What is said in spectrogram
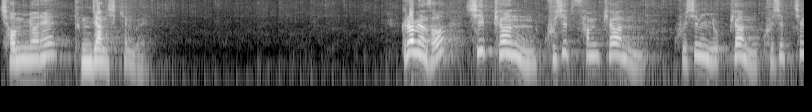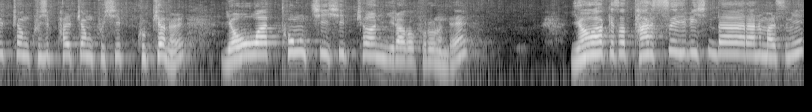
전면에 등장시키는 거예요. 그러면서 시편 93편, 96편, 97편, 98편, 99편을 여호와 통치 시편이라고 부르는데 여호와께서 다스리신다라는 말씀이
